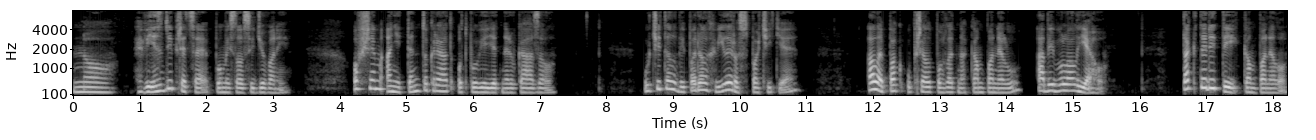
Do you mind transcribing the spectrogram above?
No, hvězdy přece, pomyslel si Giovanni. Ovšem ani tentokrát odpovědět nedokázal. Učitel vypadal chvíli rozpačitě, ale pak upřel pohled na kampanelu a vyvolal jeho. Tak tedy ty, kampanelo.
